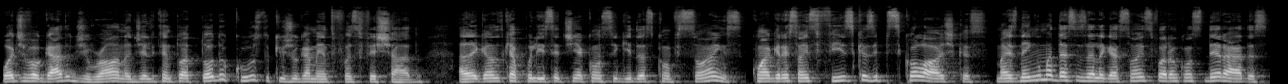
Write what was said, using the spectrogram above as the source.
O advogado de Ronald ele tentou a todo custo que o julgamento fosse fechado, alegando que a polícia tinha conseguido as confissões com agressões físicas e psicológicas, mas nenhuma dessas alegações foram consideradas.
